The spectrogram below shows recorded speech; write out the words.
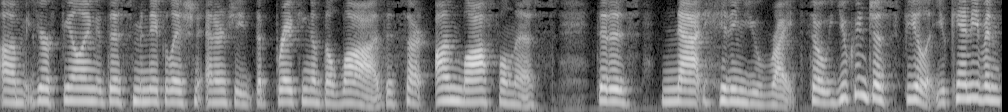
Um, you're feeling this manipulation energy, the breaking of the law, this unlawfulness that is not hitting you right. So you can just feel it. You can't even,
